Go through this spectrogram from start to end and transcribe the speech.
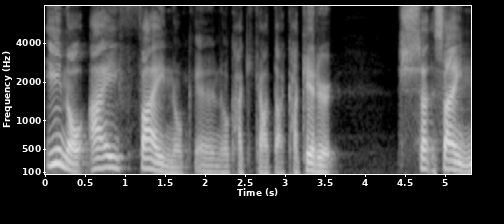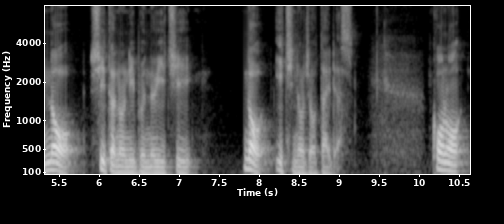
e の i phi のの書き方かけるサインの θ の2分の1の1の状態です。この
